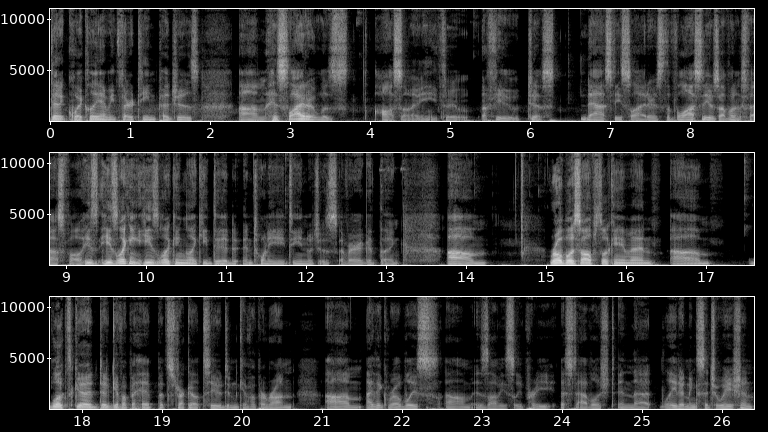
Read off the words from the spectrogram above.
did it quickly. I mean, 13 pitches. Um, his slider was awesome. I mean, he threw a few just nasty sliders. The velocity was up on his fastball. He's he's looking he's looking like he did in 2018, which is a very good thing. Um, Robles also came in, um, looked good, did give up a hit, but struck out two, didn't give up a run. Um, I think Robles um, is obviously pretty established in that late inning situation.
